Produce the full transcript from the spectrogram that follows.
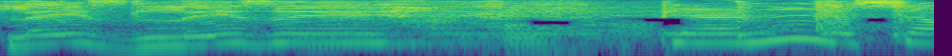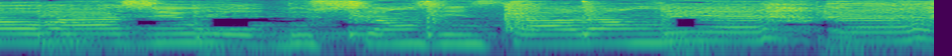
Lazy lazy，骗人的小把戏，我不相信撒浪耶。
